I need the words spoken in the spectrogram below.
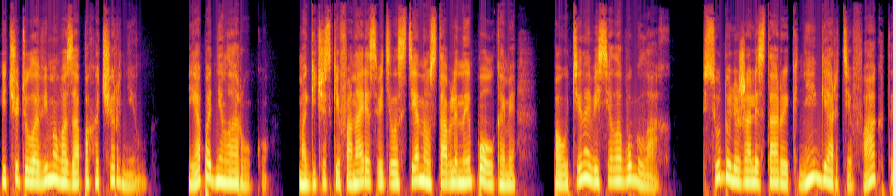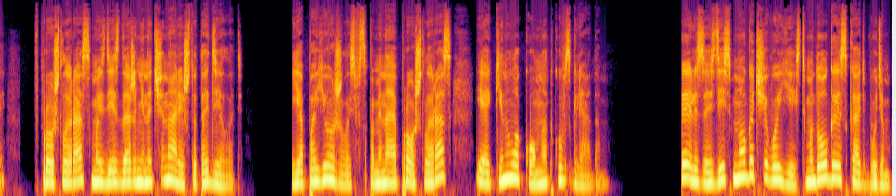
и чуть уловимого запаха чернил. Я подняла руку. Магический фонарь осветил стены, уставленные полками. Паутина висела в углах. Всюду лежали старые книги, артефакты. В прошлый раз мы здесь даже не начинали что-то делать. Я поежилась, вспоминая прошлый раз, и окинула комнатку взглядом. «Эльза, здесь много чего есть, мы долго искать будем.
